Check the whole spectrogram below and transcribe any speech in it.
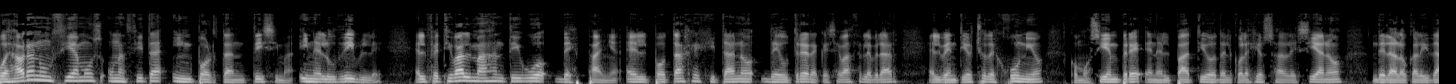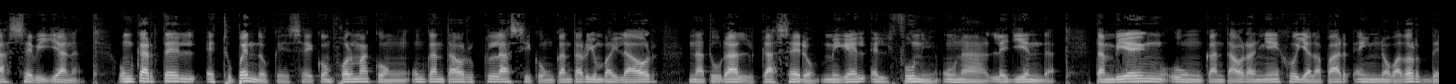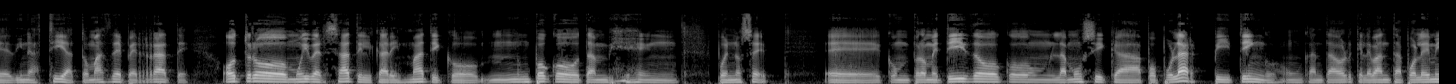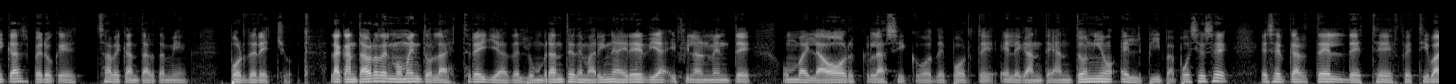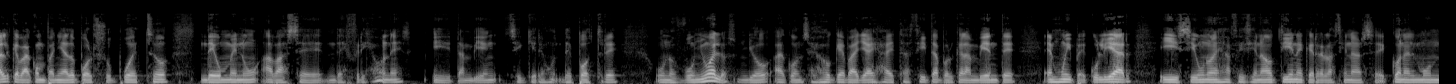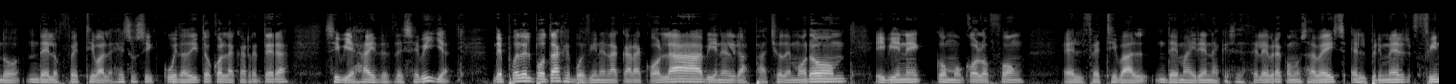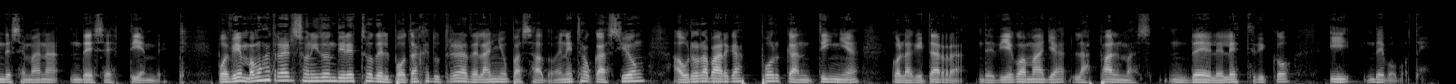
Pues ahora anunciamos una cita importantísima, ineludible, el festival más antiguo de España, el Potaje Gitano de Utrera, que se va a celebrar el 28 de junio, como siempre, en el patio del Colegio Salesiano de la localidad sevillana. Un cartel estupendo que se conforma con un cantador clásico, un cantador y un bailador natural, casero, Miguel El Funi, una leyenda. También un cantador añejo y a la par e innovador de dinastía, Tomás de Perrate. Otro muy versátil, carismático, mm, un poco también, pues no sé, eh, comprometido con la música popular, Pitingo, un cantador que levanta polémicas, pero que sabe cantar también por derecho. La cantadora del momento, la estrella deslumbrante de Marina Heredia y finalmente un bailador clásico de porte elegante, Antonio El Pipa. Pues ese es el cartel de este festival que va acompañado, por supuesto, de un menú a base de frijoles y también, si quieres, de postre, unos buñuelos. Yo aconsejo que vayáis a esta cita porque el ambiente es muy peculiar y si uno es aficionado tiene que relacionarse con el mundo de los festivales. Eso sí, cuidadito con la carretera si viajáis desde Sevilla. Después del potaje, pues viene la caracolá, viene el gazpacho de morón y viene como colofón el Festival de Mairena, que se celebra, como sabéis, el primer fin de semana de septiembre. Pues bien, vamos a traer sonido en directo del potaje tutrera del año pasado. En esta ocasión, Aurora Vargas por Cantiña, con la guitarra de Diego Amaya, las palmas del eléctrico y de Bobote.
